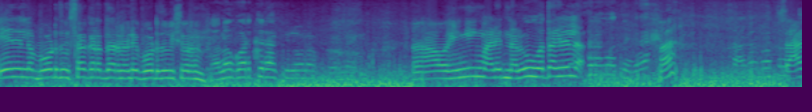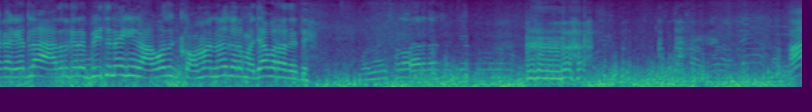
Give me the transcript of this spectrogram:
ಏನಿಲ್ಲ ಬೋರ್ಡ್ ದುಗ್ಸಾಕರ್ತಾರ ನೋಡಿ ಬೋರ್ಡ್ ದುಗ್ಸೋರ ನನಗೆ ಗೊತ್ತಿರಾಕಿಲ್ಲ ನಾ ಅವ್ ಹಿಂಗ್ ಹಿಂಗ್ ಮಾಡಿದ್ ನನಗೂ ಗೊತ್ತಾಗ್ಲಿಲ್ಲ. ಸಾಕಾಗೈತ್ಲ ಆದ್ರ ಕರೆ ಬೀಚ್ನಾಗ ಹಿಂಗೆ ಆಗೋದು ಕಾಮನ್ ಕರೆ ಮಜಾ ಬರತೈತಿ. ಹಾ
